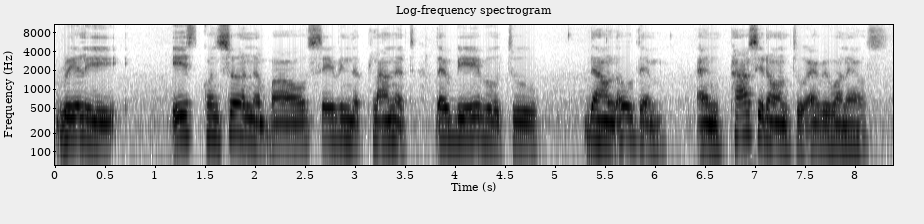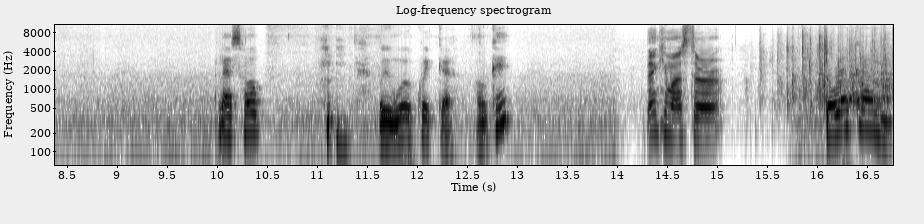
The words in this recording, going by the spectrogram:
really is concerned about saving the planet, they'll be able to download them and pass it on to everyone else. Let's hope we work quicker, okay? Thank you, Master. You're welcome.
